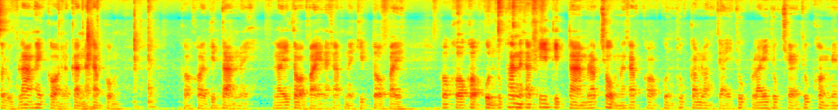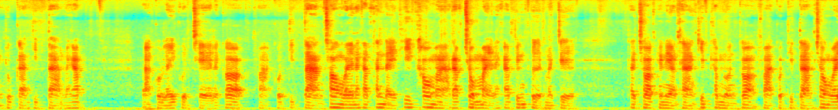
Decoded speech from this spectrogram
สรุปร่างให้ก่อนแล้วกันนะครับ ผม ก็คอยติดตามใน ไลฟ์ต่อไปนะครับ ในคลิปต่อไป ก็ขอขอบคุณทุกท่านนะครับ ที่ติดตามรับชมนะครับ ขอบคุณทุกกำลังใจทุกไลค์ทุกแชร์ทุกคอมเมนต์ทุกการติดตามนะครับฝากกดไลค์กดแชร์ แล้วก็ฝากกดติดตามช่องไว้นะครับ ท่านใดที่เข้ามารับชมใหม่นะครับเพิ่งเปิดมาเจอ ถ้าชอบในแนวทางคิดคำนวณก็ฝากกดติดตามช่องไว้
